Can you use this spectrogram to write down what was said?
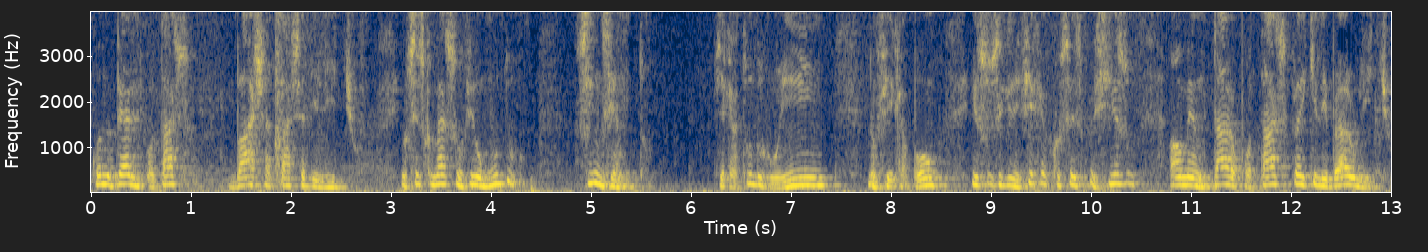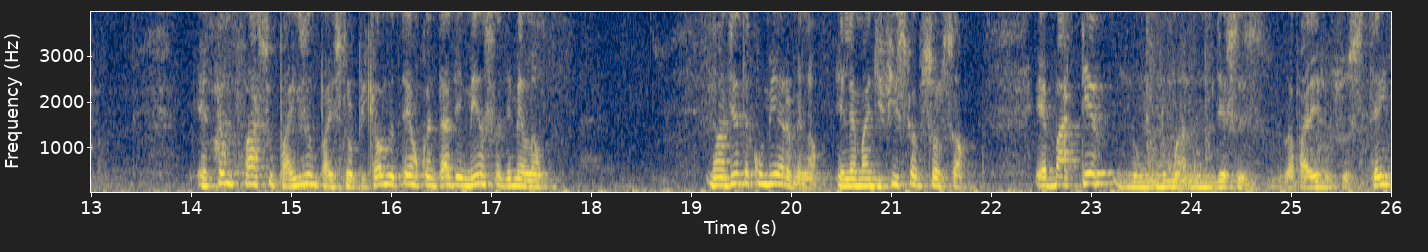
Quando perdem potássio, baixa taxa de lítio. E vocês começam a ver o mundo cinzento. Fica tudo ruim, não fica bom. Isso significa que vocês precisam aumentar o potássio para equilibrar o lítio. É tão fácil o país, é um país tropical, onde tem uma quantidade imensa de melão. Não adianta comer o melão, ele é mais difícil para absorção. É bater num, numa, num desses aparelhos você tem,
